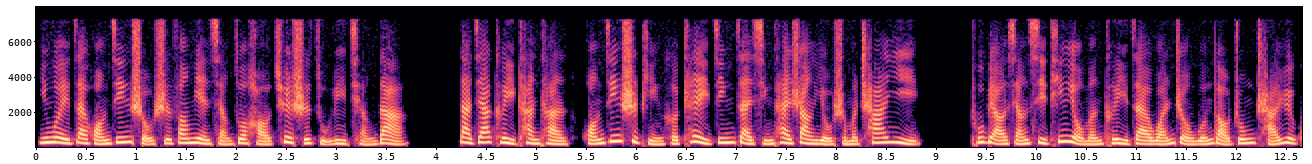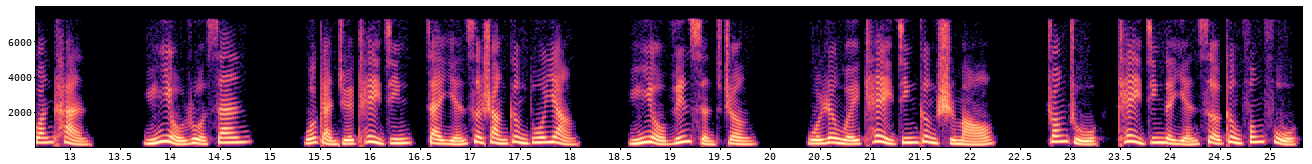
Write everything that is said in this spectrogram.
因为在黄金首饰方面想做好，确实阻力强大。大家可以看看黄金饰品和 K 金在形态上有什么差异，图表详细，听友们可以在完整文稿中查阅观看。云有若三。我感觉 K 金在颜色上更多样。云友 Vincent 正，我认为 K 金更时髦。庄主 K 金的颜色更丰富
